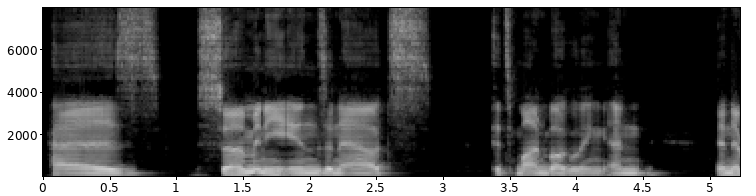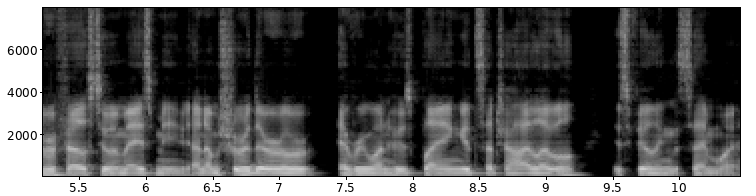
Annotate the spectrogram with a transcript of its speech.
has so many ins and outs. It's mind boggling. And it never fails to amaze me. And I'm sure there are everyone who's playing at such a high level is feeling the same way.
